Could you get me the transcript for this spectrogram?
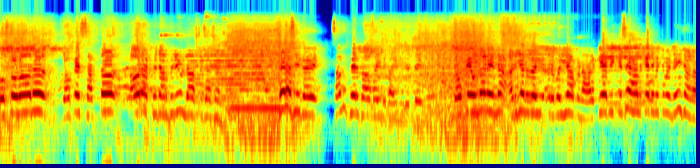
ਉਸ ਤੋਂ ਬਾਅਦ ਕਿਉਂਕਿ 7 ਔਰ 8 ਜਨਵਰੀ ਨੂੰ ਲਾਸਟ ਸੈਸ਼ਨ ਫਿਰ ਅਸੀਂ ਗਏ, ਸਾਨੂੰ ਫਿਰ ਖਾਲਸਾ ਦਿਖਾਈ ਨਹੀਂ ਦਿੱਤੇ। ਕਿਉਂਕਿ ਉਹਨਾਂ ਨੇ ਇੰਨਾ ਅੜੀਅਲ ਰਵਈਆ ਅਪਣਾ ਰੱਖਿਆ ਵੀ ਕਿਸੇ ਹਲਕੇ ਦੇ ਵਿੱਚ ਮੈਂ ਨਹੀਂ ਜਾਣਾ।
